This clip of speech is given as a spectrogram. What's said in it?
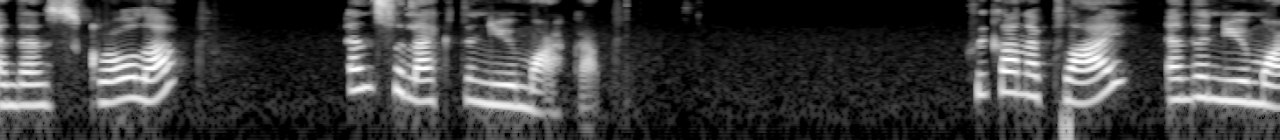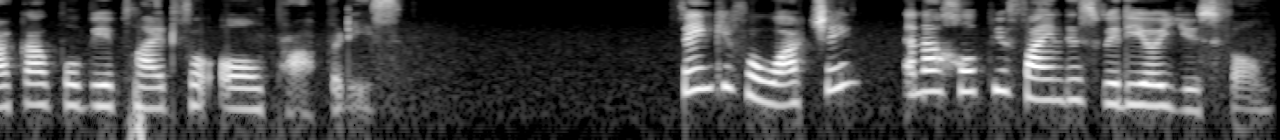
and then scroll up and select the new markup. Click on Apply and the new markup will be applied for all properties. Thank you for watching and I hope you find this video useful.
